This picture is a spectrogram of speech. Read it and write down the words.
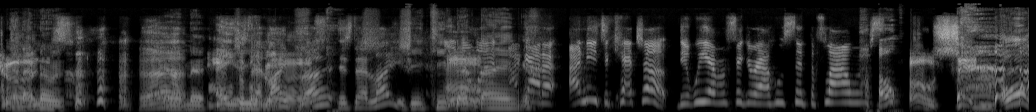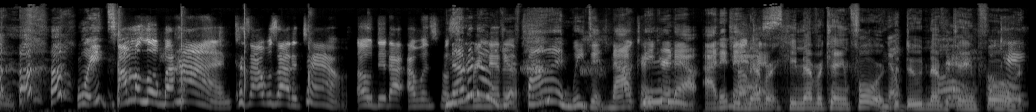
And I know Guns. and, hey, is that life, bro? Is that life? she keep Mm. that I thing. gotta, I need to catch up. Did we ever figure out who sent the flowers? Oh, Oh shit! Oh, wait. I'm a little behind because I was out of town. Oh, did I? I wasn't supposed No, to no, bring no. that You're up. fine. We did not Okay. figure it out. I didn't he ask. never he never came forward. The dude never Oh, came forward. Okay.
